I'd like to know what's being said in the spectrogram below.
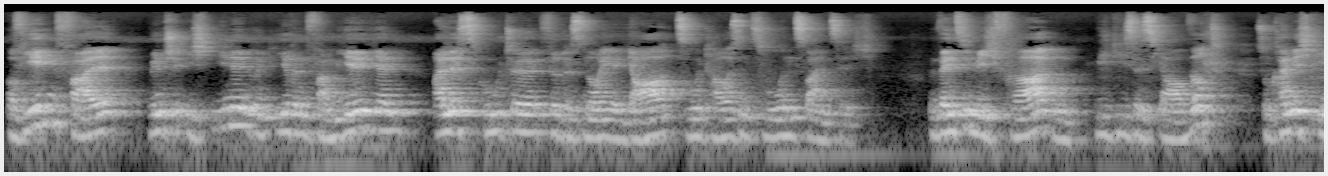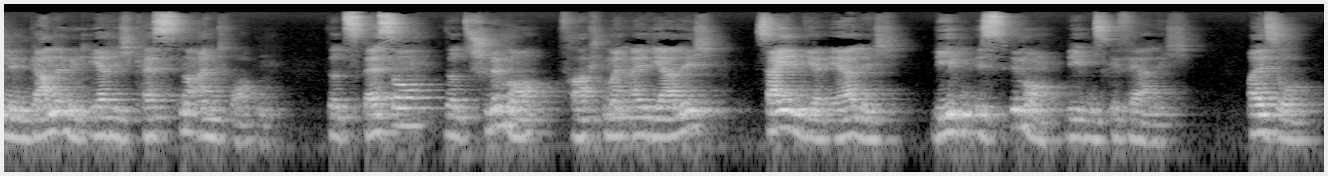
Auf jeden Fall wünsche ich Ihnen und Ihren Familien alles Gute für das neue Jahr 2022. Und wenn Sie mich fragen, wie dieses Jahr wird, so kann ich Ihnen gerne mit Erich Kästner antworten. Wird's besser, wird's schlimmer, fragt man alljährlich. Seien wir ehrlich, Leben ist immer lebensgefährlich. Also,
